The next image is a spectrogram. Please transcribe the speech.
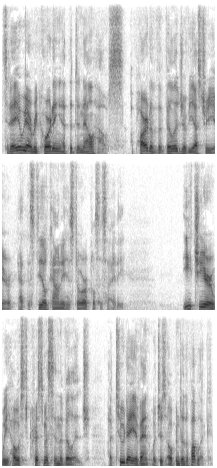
Today we are recording at the Dunnell House, a part of the Village of Yesteryear at the Steele County Historical Society. Each year we host Christmas in the Village, a two day event which is open to the public.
